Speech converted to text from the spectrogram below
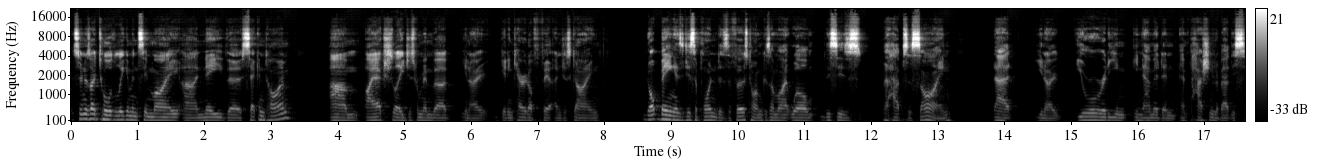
As soon as I tore the ligaments in my uh, knee the second time, um, I actually just remember, you know, getting carried off the field and just going, not being as disappointed as the first time because I'm like, well, this is perhaps a sign that you know you're already enamored and, and passionate about this,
